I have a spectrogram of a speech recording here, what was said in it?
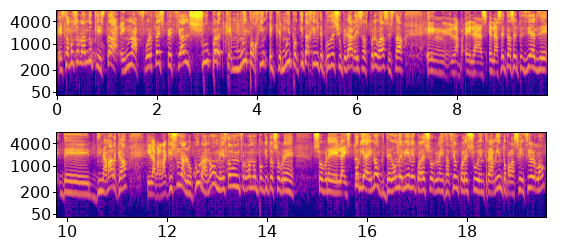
estamos hablando que está en una fuerza especial súper que muy, eh, poquita gente puede superar esas pruebas. Está en, las, en setas especiales de, Dinamarca y la verdad que es una locura, ¿no? Me he estado informando un poquito sobre, sobre la historia de Enoch, de dónde viene, cuál es su organización, cuál es su entrenamiento, para así decirlo.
